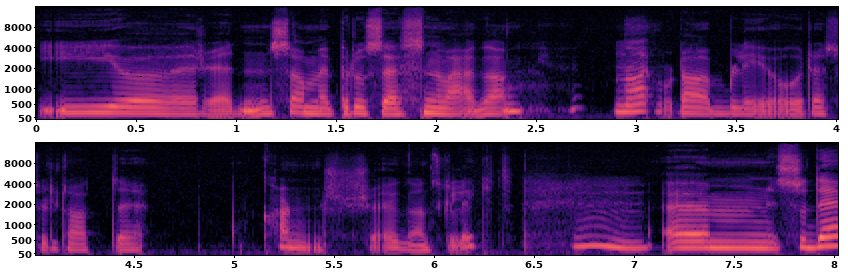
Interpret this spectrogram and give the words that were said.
gjøre den samme prosessen hver gang. Nei. For da blir jo resultatet kanskje ganske likt. Mm. Um, så det,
